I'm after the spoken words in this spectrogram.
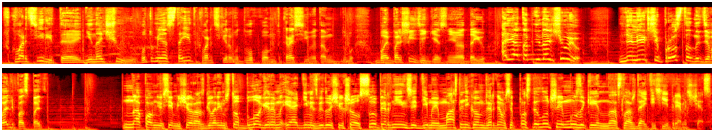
в квартире-то не ночую. Вот у меня стоит квартира, вот двухкомнатная, красивая. Там большие деньги я за нее отдаю. А я там не ночую. Мне легче просто на диване поспать. Напомню всем еще раз, говорим с топ-блогером и одним из ведущих шоу Супер Ниндзя Димой Масленниковым. Вернемся после лучшей музыки. Наслаждайтесь ей прямо сейчас.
